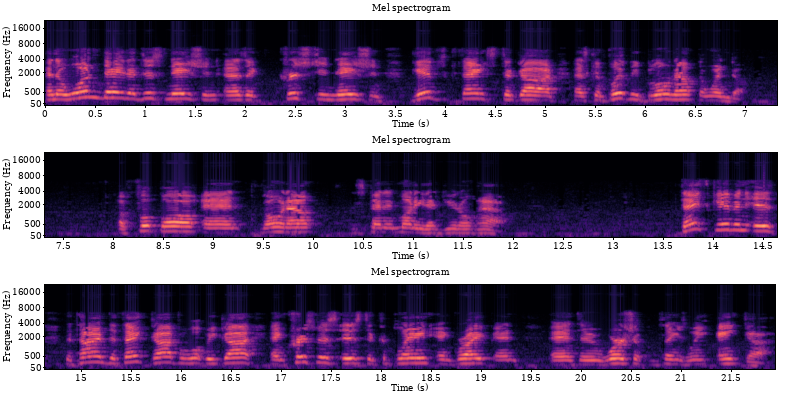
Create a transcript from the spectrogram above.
And the one day that this nation, as a Christian nation, gives thanks to God has completely blown out the window of football and going out and spending money that you don't have. Thanksgiving is the time to thank God for what we got, and Christmas is to complain and gripe and, and to worship the things we ain't got.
